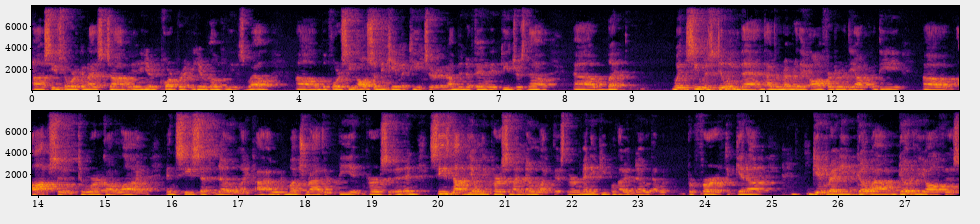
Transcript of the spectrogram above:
Uh, she used to work a nice job here, in corporate here locally as well. Uh, before she also became a teacher. I'm in a family of teachers now. Uh, but when she was doing that, I remember they offered her the the uh, option to work online, and she said no. Like I, I would much rather be in person. And, and she's not the only person I know like this. There are many people that I know that would prefer to get up get ready, go out, go to the office,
